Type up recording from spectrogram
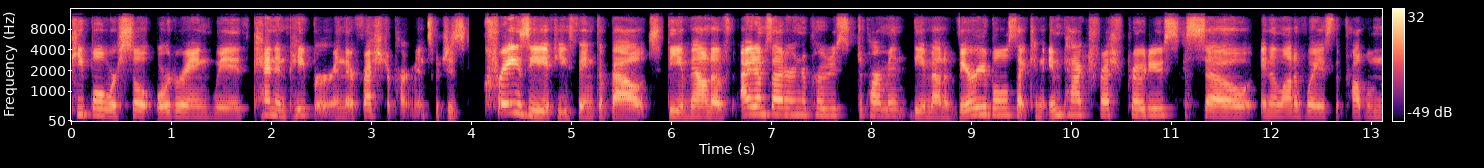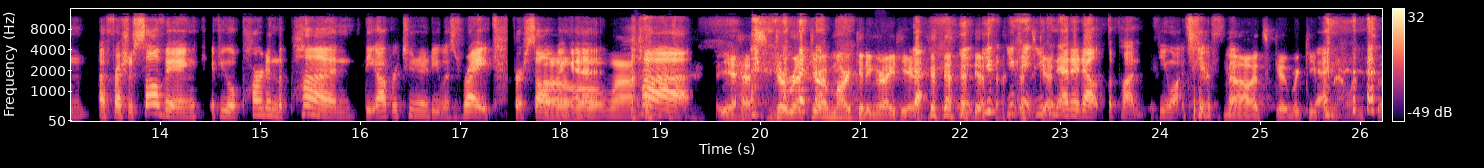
people were still ordering with pen and paper in their fresh departments, which is crazy if you think about the amount of items that are in the produce department, the amount of variables that can impact fresh produce. So, in a lot of ways, the problem Afresh is solving, if you will pardon the pun, the opportunity was ripe for solving oh, it. Oh wow! yes, director of marketing right here. Yeah. You, you, you can you can edit out the pun if you want to. But... No, it's good. We're keeping that one. So.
